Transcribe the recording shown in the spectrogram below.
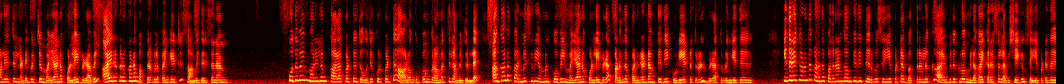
ஆலயத்தில் நடைபெற்ற மயான கொள்ளை விழாவில் ஆயிரக்கணக்கான பக்தர்கள் பங்கேற்று சாமி தரிசனம். புதுவை மாநிலம் காலாப்பட்டு தொகுதிக்குட்பட்ட ஆலங்குப்பம் கிராமத்தில் அமைந்துள்ள அங்காள பரமேஸ்வரி அம்மன் கோவில் மயான கொள்ளை விழா கடந்த பன்னிரெண்டாம் தேதி கொடியேற்றத்துடன் விழா தொடங்கியது. இதனைத் தொடர்ந்து கடந்த பதினான்காம் தேதி தேர்வு செய்யப்பட்ட பக்தர்களுக்கு ஐம்பது கிலோ மிளகாய் கரைசல் அபிஷேகம் செய்யப்பட்டது.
